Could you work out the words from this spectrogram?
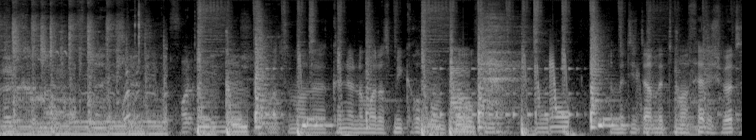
12 Uhr warte mal, wir können ja nochmal das Mikrofon kaufen, damit die damit mal fertig wird.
